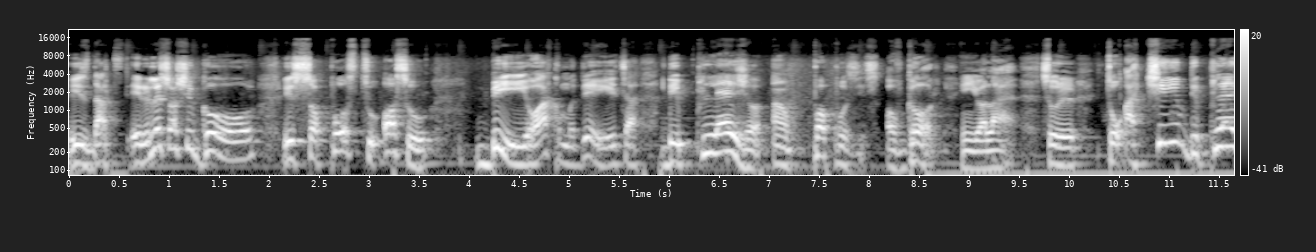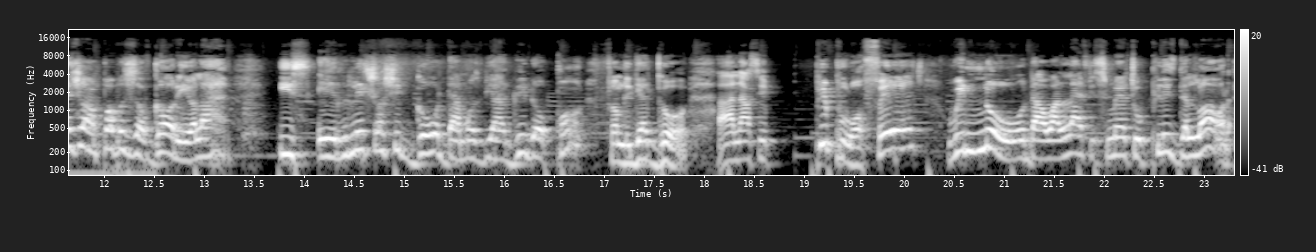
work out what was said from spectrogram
is that a relationship goal is supposed to also be or accommodate uh, the pleasure and purposes of God in your life. So, to achieve the pleasure and purposes of God in your life is a relationship goal that must be agreed upon from the get go. And as a people of faith, we know that our life is meant to please the Lord.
